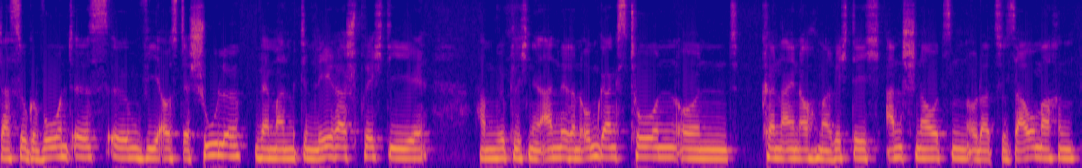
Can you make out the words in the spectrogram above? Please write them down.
das so gewohnt ist, irgendwie aus der Schule. Wenn man mit dem Lehrer spricht, die haben wirklich einen anderen Umgangston und können einen auch mal richtig anschnauzen oder zu Sau machen,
